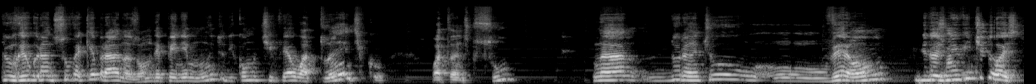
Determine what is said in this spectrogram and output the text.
que o Rio Grande do Sul vai quebrar. Nós vamos depender muito de como tiver o Atlântico, o Atlântico Sul, na, durante o, o verão de 2022.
